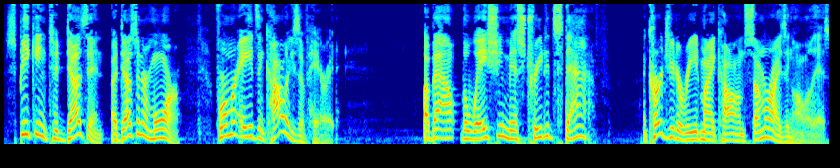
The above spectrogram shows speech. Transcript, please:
Speaking to dozen, a dozen or more former aides and colleagues of Herod about the way she mistreated staff. I encourage you to read my column summarizing all of this.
